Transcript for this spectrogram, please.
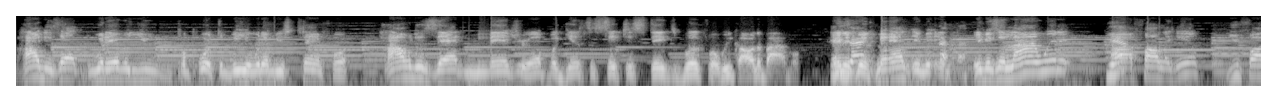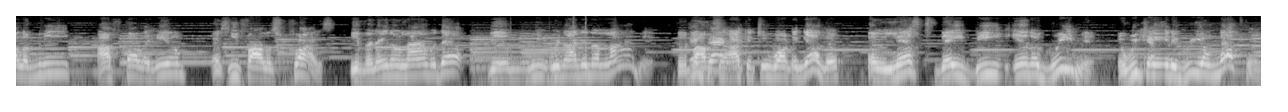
How does that, whatever you purport to be or whatever you stand for, how does that measure up against the 66 books, what we call the Bible? And if it's man, if, it, if it's in line with it, Yeah. I follow him. You follow me. I follow him as he follows Christ. If it ain't in line with that, then we, we're not in alignment. The Bible says, Exactly. "How can two walk together unless they be in agreement?" And we can't agree on nothing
